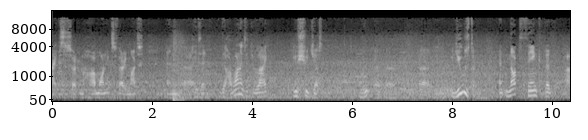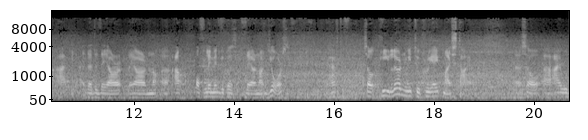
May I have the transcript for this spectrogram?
like certain harmonics very much, and uh, he said the harmonics that you like, you should just uh, uh, uh, use them. and not think that uh, that they are they are not uh, off limit because they are not yours. You have to. So he learned me to create my style. Uh, so uh, I would,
